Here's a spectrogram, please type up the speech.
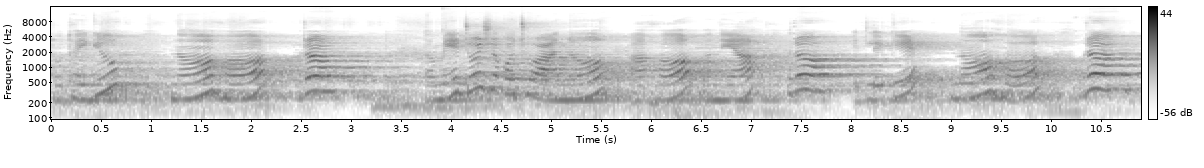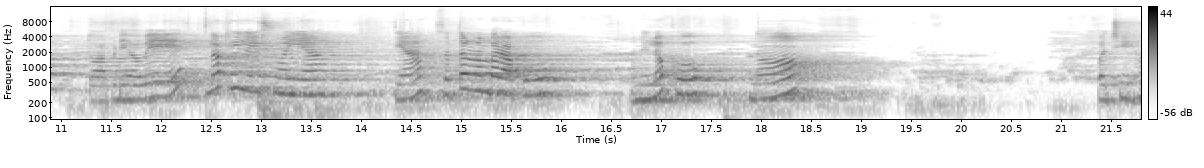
તો થઈ ગયું ન, હ, ર. તમે જોઈ શકો છો આ ન, આ હ અને આ ર. એટલે કે ન, હ, ર. તો આપણે હવે લખી લઈશું અહીંયા. ત્યાં સત્તર નંબર આપો. અને લખો ન પછી હ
